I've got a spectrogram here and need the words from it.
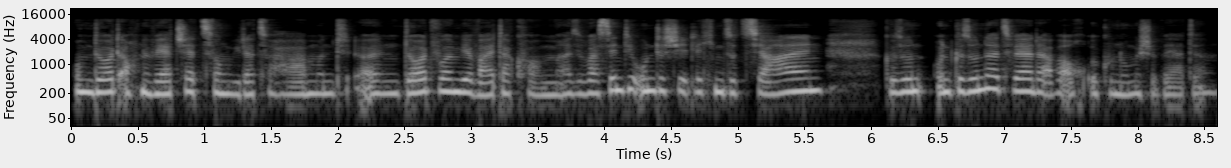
um dort auch eine Wertschätzung wieder zu haben. Und äh, dort wollen wir weiterkommen. Also was sind die unterschiedlichen sozialen Gesund und Gesundheitswerte, aber auch ökonomische Werte?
